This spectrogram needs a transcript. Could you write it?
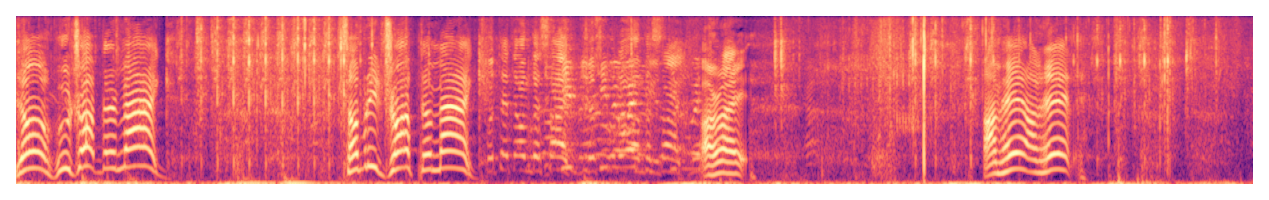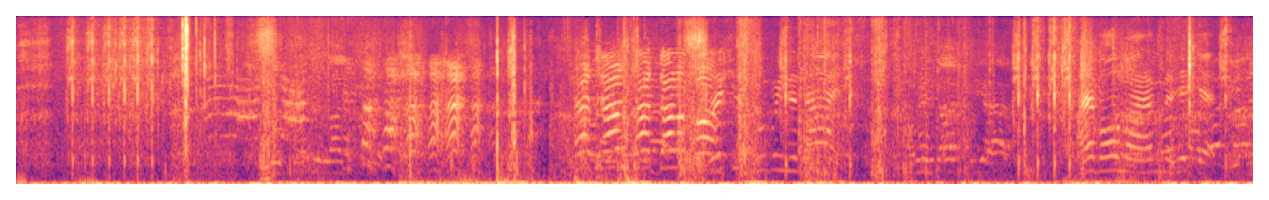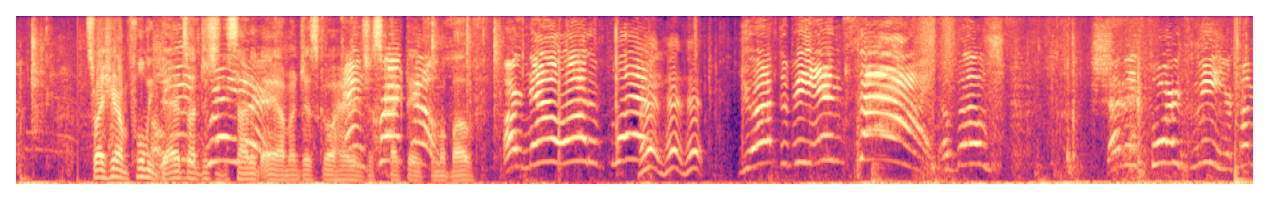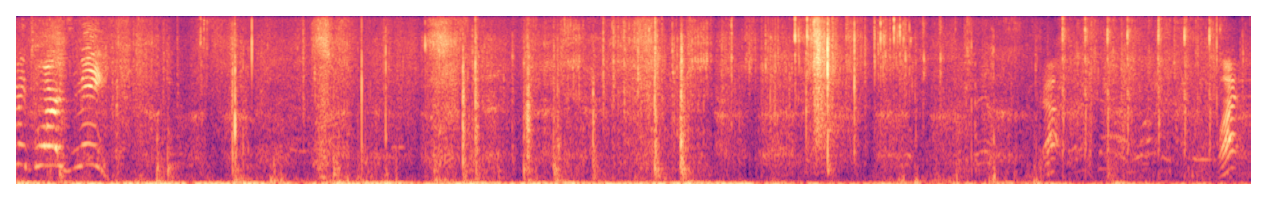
Yo, who dropped their mag? Somebody dropped the mag. Put it on the side. Just keep put it it on the you, side. All right. I'm hit, I'm hit. Cut down, cut down on palms. moving to nine. I have all mine. I haven't been hit yet. So right here, I'm fully oh. dead, so I just Raiders! decided, hey, I'm gonna just go ahead and And just spectate from above. Are now out of play. Hit, hit, hit. You have to be inside of those. That means towards me. You're coming towards me. Yeah. What?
